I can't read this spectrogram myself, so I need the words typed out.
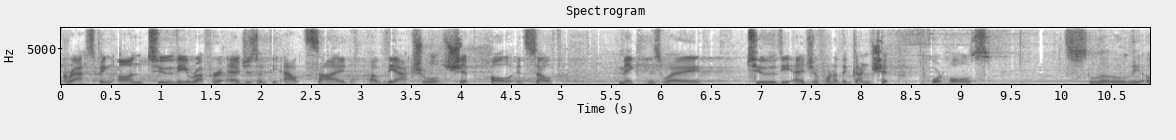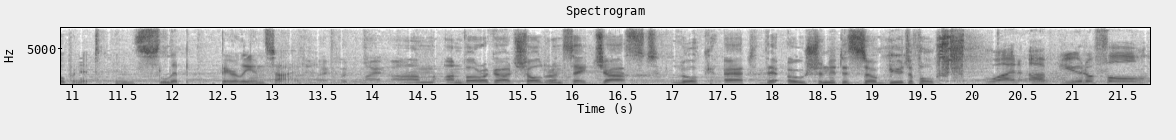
grasping onto the rougher edges of the outside of the actual ship hull itself, make his way to the edge of one of the gunship portholes, slowly open it, and slip barely inside. I put my arm on Beauregard's shoulder and say, just look at the ocean. It is so beautiful. What a beautiful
